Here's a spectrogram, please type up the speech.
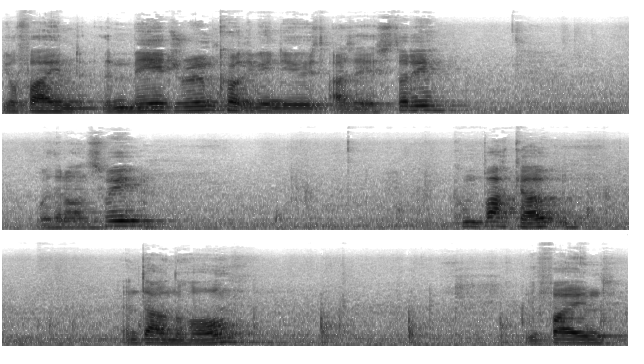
you'll find the maid's room currently being used as a study with an ensuite. Come back out and down the hall you'll find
